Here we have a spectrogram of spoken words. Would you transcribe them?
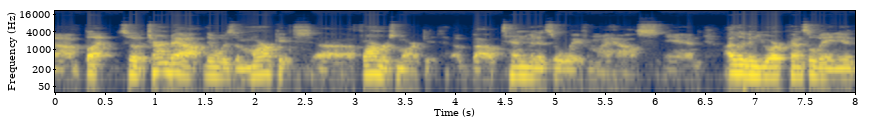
Um, but so it turned out there was a market, uh, a farmer's market, about 10 minutes away from my house. And I live in York, Pennsylvania,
